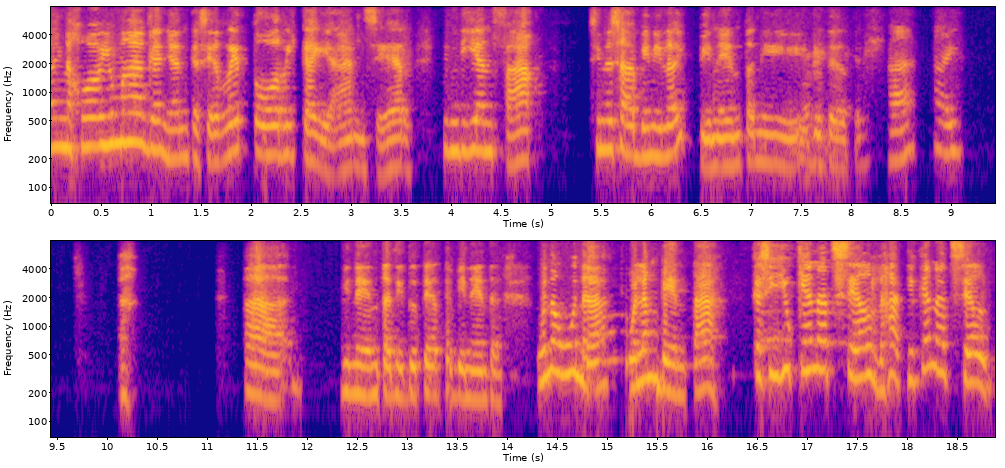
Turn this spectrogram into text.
Ay nako, yung mga ganyan kasi retorika yan, sir. Hindi yan fact. Sinasabi nila, pinenta ni Duterte. Ha? Ay. Ah, ah, binenta ni Duterte, binenta. Unang-una, walang benta. Kasi you cannot sell that. You cannot sell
